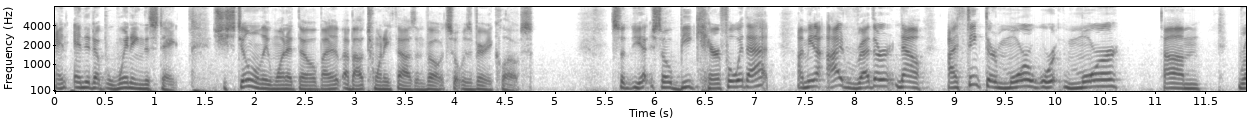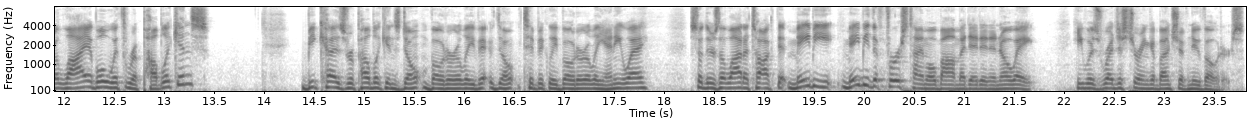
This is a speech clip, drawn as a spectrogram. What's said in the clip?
and ended up winning the state. She still only won it though by about 20,000 votes, so it was very close. So yeah, so be careful with that. I mean, I'd rather now. I think they're more more um, reliable with Republicans because Republicans don't vote early, don't typically vote early anyway. So there's a lot of talk that maybe maybe the first time Obama did it in 08, he was registering a bunch of new voters.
